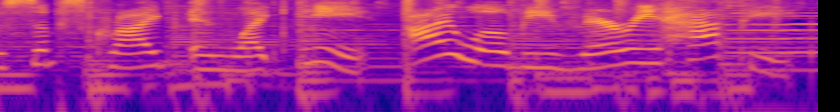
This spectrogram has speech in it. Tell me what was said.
To subscribe and like me. I will be very happy.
